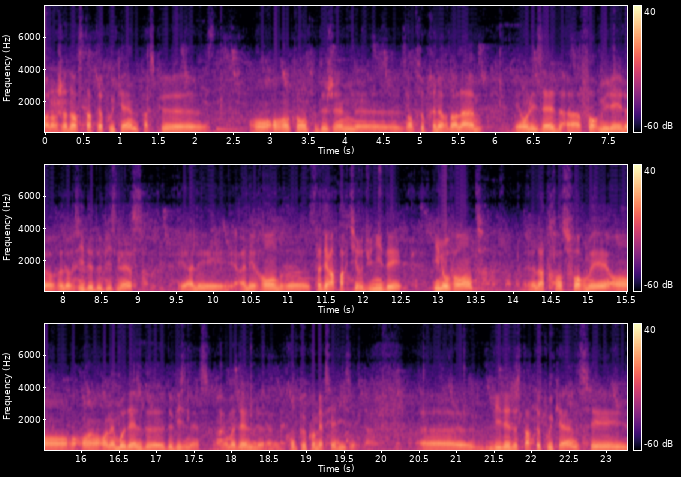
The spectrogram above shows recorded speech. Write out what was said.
alors j'adore Startup Weekend parce que on, on rencontre de jeunes euh, entrepreneurs dans l'âme et on les aide à formuler leur- leurs idées de business et à les, rendre, euh, c'est-à-dire à partir d'une idée innovante, euh, la transformer en, un modèle de, business, un modèle qu'on peut commercialiser. Euh, L'idée de Startup Weekend, c'est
